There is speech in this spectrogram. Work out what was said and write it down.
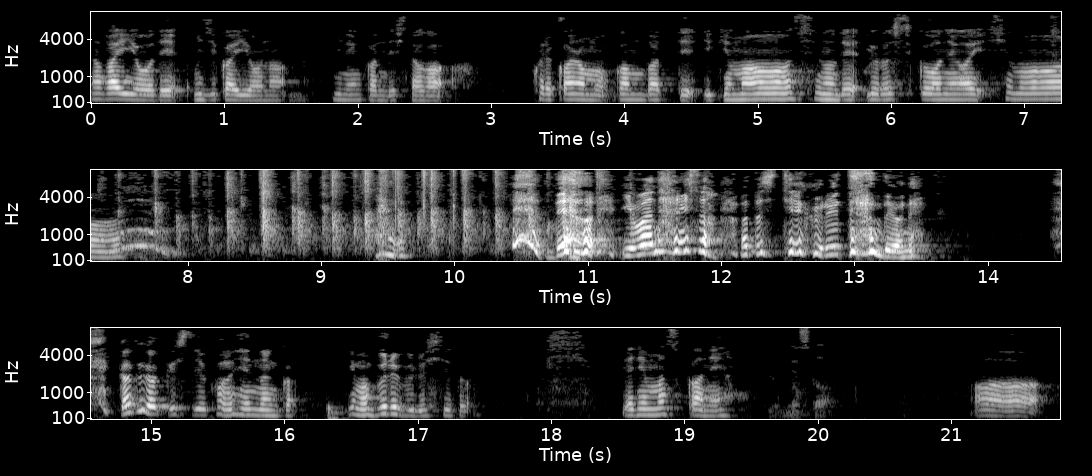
長いようで短いような2年間でしたが、これからも頑張っていきますので、よろしくお願いします。でも、いまだにさ、私手震えてるんだよね。ガクガクしてる、この辺なんか。今、ブルブルしてた。やりますかね。やりますかああ。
